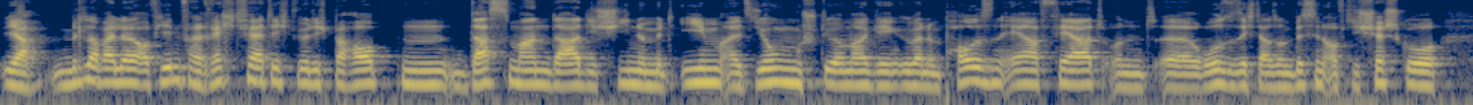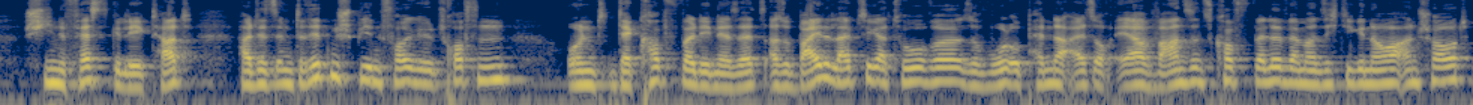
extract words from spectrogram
ja, mittlerweile auf jeden Fall rechtfertigt, würde ich behaupten, dass man da die Schiene mit ihm als jungen Stürmer gegenüber einem Pausen-Air fährt und äh, Rose sich da so ein bisschen auf die Scheschko-Schiene festgelegt hat. Hat jetzt im dritten Spiel in Folge getroffen und der Kopfball, den er setzt, also beide Leipziger Tore, sowohl Openda als auch er, Wahnsinnskopfbälle, wenn man sich die genauer anschaut.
